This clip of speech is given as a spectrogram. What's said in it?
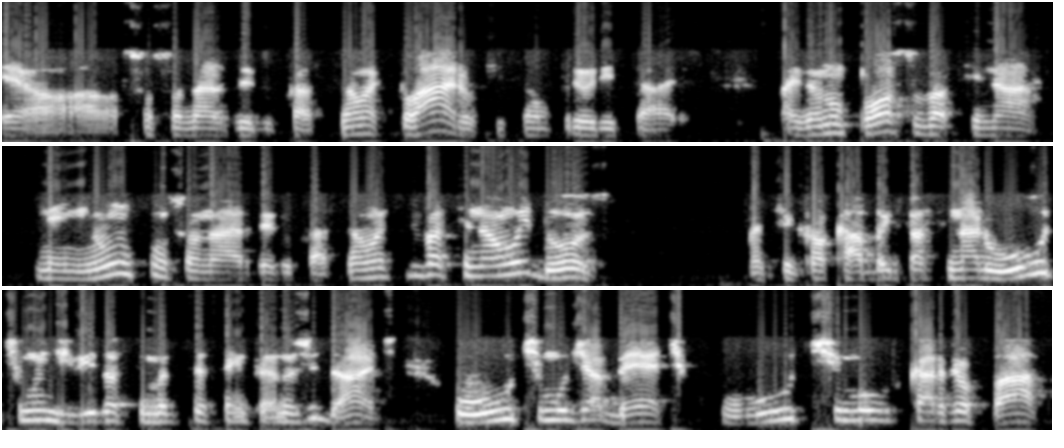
é, aos funcionários da educação, é claro que são prioritários, mas eu não posso vacinar nenhum funcionário da educação antes de vacinar um idoso. Antes que eu acabe de vacinar o último indivíduo acima de 60 anos de idade, o último diabético, o último cardiopata.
